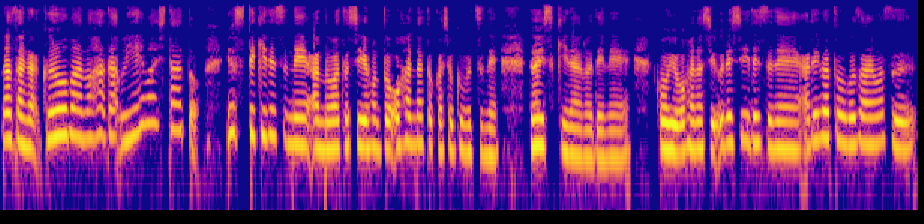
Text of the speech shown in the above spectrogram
なおさんがクローバーの葉が見えましたと。いや、素敵ですね。あの、私、本当お花とか植物ね、大好きなのでね、こういうお話嬉しいですね。ありがとうございます。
